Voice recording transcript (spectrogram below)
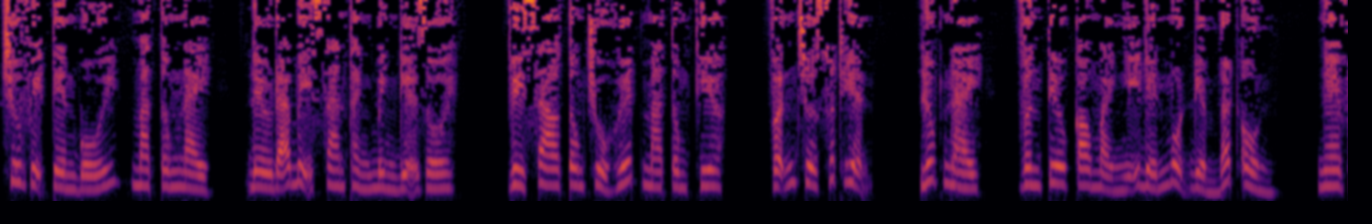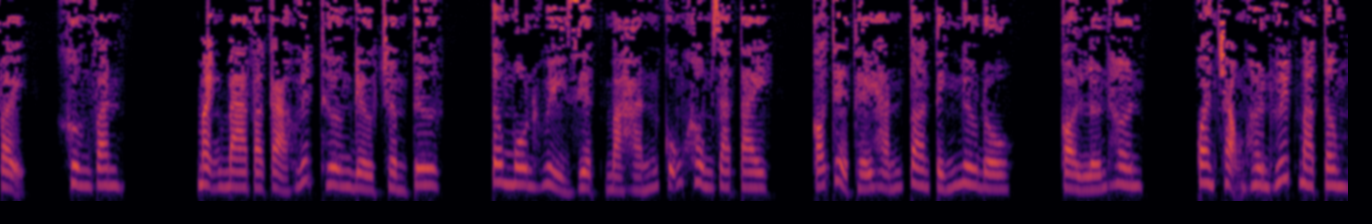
Chư vị tiền bối, ma tông này đều đã bị san thành bình địa rồi. Vì sao tông chủ huyết ma tông kia vẫn chưa xuất hiện? Lúc này, vân tiêu cao mày nghĩ đến một điểm bất ổn. Nghe vậy, khương văn, mạnh bà và cả huyết thương đều trầm tư. Tông môn hủy diệt mà hắn cũng không ra tay. Có thể thấy hắn toan tính mưu đồ, còn lớn hơn, quan trọng hơn huyết ma tông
